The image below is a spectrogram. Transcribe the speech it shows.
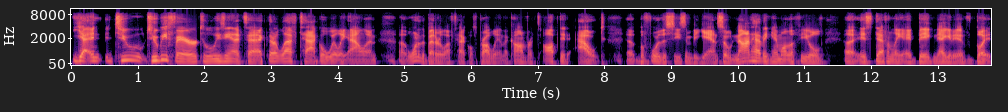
Yeah, and to to be fair to Louisiana Tech, their left tackle Willie Allen, uh, one of the better left tackles probably in the conference, opted out uh, before the season began. So not having him on the field uh, is definitely a big negative. But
